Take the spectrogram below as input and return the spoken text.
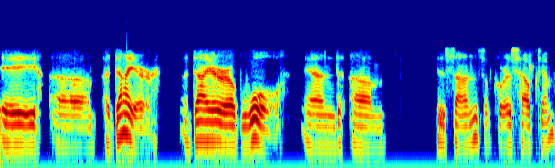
a uh, a dyer, a dyer of wool, and um, his sons, of course, helped him.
